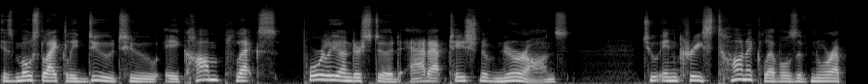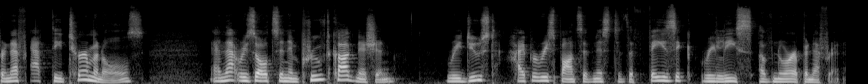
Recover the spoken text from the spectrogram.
is most likely due to a complex, poorly understood adaptation of neurons to increase tonic levels of norepinephrine at the terminals, and that results in improved cognition, reduced hyperresponsiveness to the phasic release of norepinephrine.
